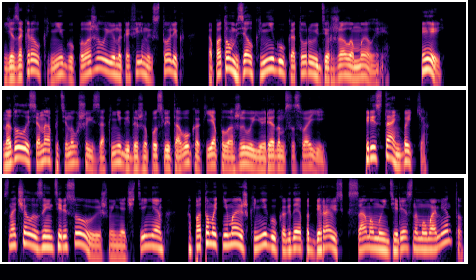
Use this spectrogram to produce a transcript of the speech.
Я закрыл книгу, положил ее на кофейный столик, а потом взял книгу, которую держала Мэлори. «Эй!» — надулась она, потянувшись за книгой даже после того, как я положил ее рядом со своей. «Перестань, Беккер. Сначала заинтересовываешь меня чтением, а потом отнимаешь книгу, когда я подбираюсь к самому интересному моменту?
